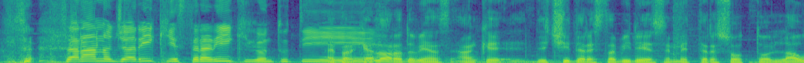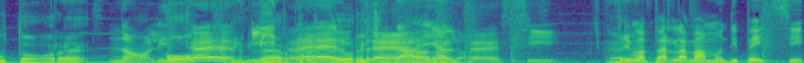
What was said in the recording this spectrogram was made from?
Saranno già ricchi e straricchi con tutti... Eh, perché allora dobbiamo anche decidere e stabilire se mettere sotto l'autore No, o l'inter- l'interprete l'interprete, originale. dai, allora. Sì. Eh. Prima parlavamo di pezzi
